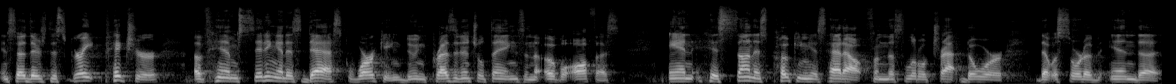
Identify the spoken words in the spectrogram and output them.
And so there's this great picture of him sitting at his desk working, doing presidential things in the Oval Office, and his son is poking his head out from this little trap door that was sort of in the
